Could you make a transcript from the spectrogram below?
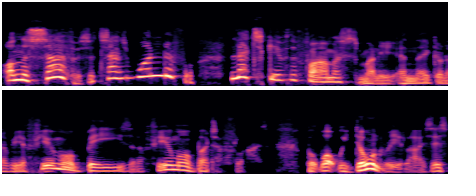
On the surface, it sounds wonderful. Let's give the farmers money, and they're going to be a few more bees and a few more butterflies. But what we don't realize is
